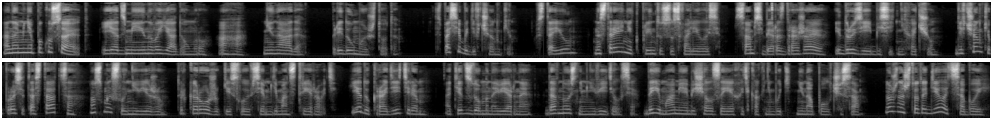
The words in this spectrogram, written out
Она меня покусает, и я от змеиного яда умру. Ага, не надо. Придумаю что-то. Спасибо, девчонки. Встаю. Настроение к плинтусу свалилось. Сам себя раздражаю и друзей бесить не хочу. Девчонки просят остаться, но смысла не вижу. Только рожу кислую всем демонстрировать. Еду к родителям. Отец дома, наверное. Давно с ним не виделся. Да и маме обещал заехать как-нибудь не на полчаса. Нужно что-то делать с собой,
